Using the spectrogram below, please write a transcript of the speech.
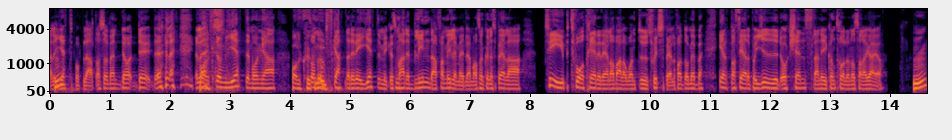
Eller jättepopulärt. Alltså, men då, det, det, jag läste om jättemånga som uppskattade det jättemycket. Som hade blinda familjemedlemmar som kunde spela typ två tredjedelar av alla One to Switch-spel. För att de är helt baserade på ljud och känslan i kontrollen och sådana grejer. Mm,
